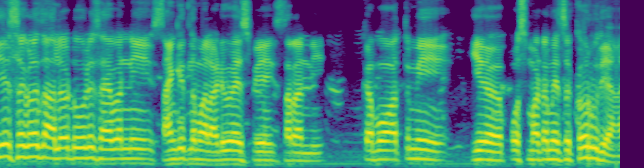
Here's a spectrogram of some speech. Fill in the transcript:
ते सगळं झालं. डोले साहेबांनी सांगितलं मला डी एस पी सरांनी का बाबा तुम्ही हे पोस्टमार्टम याचं करू द्या.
